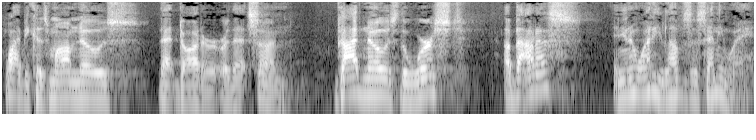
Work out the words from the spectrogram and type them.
Why? Because mom knows that daughter or that son. God knows the worst about us, and you know what? He loves us anyway.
